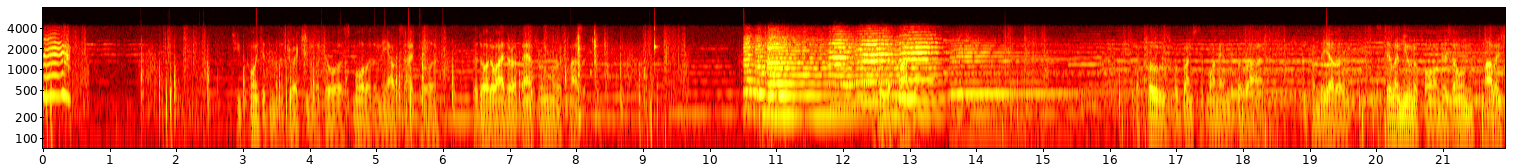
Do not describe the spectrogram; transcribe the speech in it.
there. She pointed in the direction of a door smaller than the outside door, the door to either a bathroom or a closet. It was a closet. The clothes were bunched at one end of the rod, and from the other, still in uniform, his own polished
